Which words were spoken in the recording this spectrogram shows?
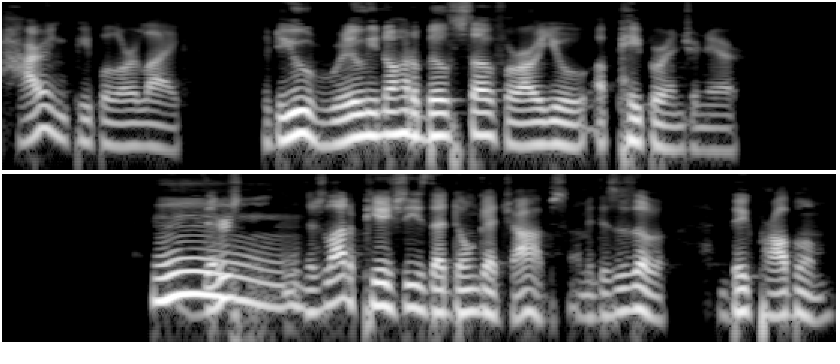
hiring people are like, do you really know how to build stuff or are you a paper engineer? There's- Hmm. There's a lot of PhDs that don't get jobs. I mean, this is a big problem.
